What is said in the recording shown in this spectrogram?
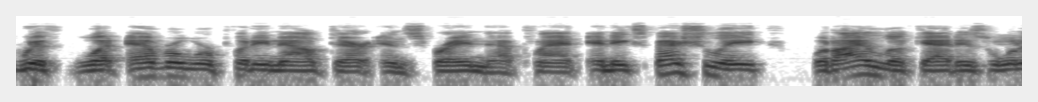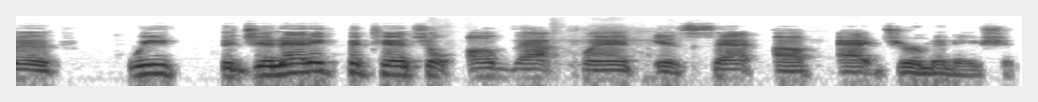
with whatever we're putting out there and spraying that plant. And especially what I look at is one of we the genetic potential of that plant is set up at germination.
